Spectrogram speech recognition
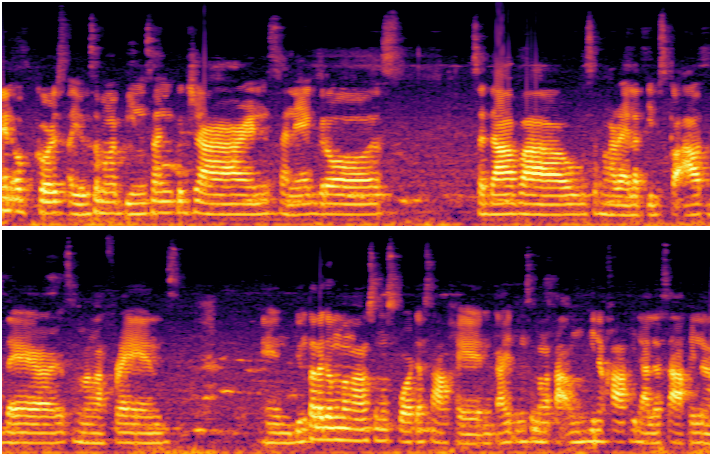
And of course, ayun, sa mga pinsan ko dyan, sa Negros, sa Davao, sa mga relatives ko out there, sa mga friends. And yun talagang mga sumusuporta sa akin, kahit dun sa mga taong hindi nakakilala sa akin na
